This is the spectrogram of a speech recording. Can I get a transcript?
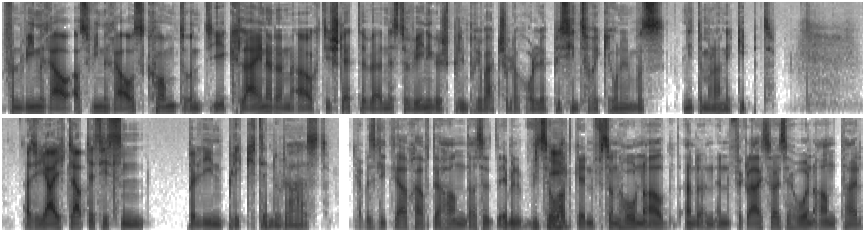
von Wien aus Wien rauskommt und je kleiner dann auch die Städte werden, desto weniger spielen Privatschulen eine Rolle, bis hin zu Regionen, wo es nicht einmal eine gibt. Also ja, ich glaube, das ist ein Berlin-Blick, den du da hast. Ja, aber es liegt ja auch auf der Hand. Also eben, wieso Eh. hat Genf so einen hohen, einen, einen vergleichsweise hohen Anteil?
